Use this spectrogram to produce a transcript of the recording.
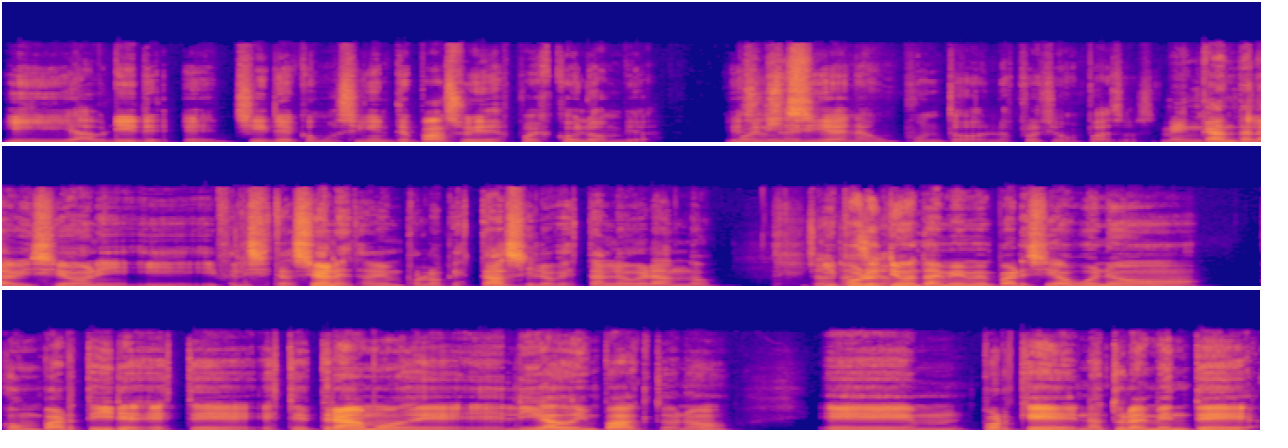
y abrir en Chile como siguiente paso y después Colombia. Eso Buenísimo. sería en algún punto los próximos pasos. Me encanta la visión y, y- y felicitaciones también por lo que estás y lo que están logrando. Muchas y por último también me parecía bueno compartir este, este tramo de ligado a impacto, ¿no? Eh, porque naturalmente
